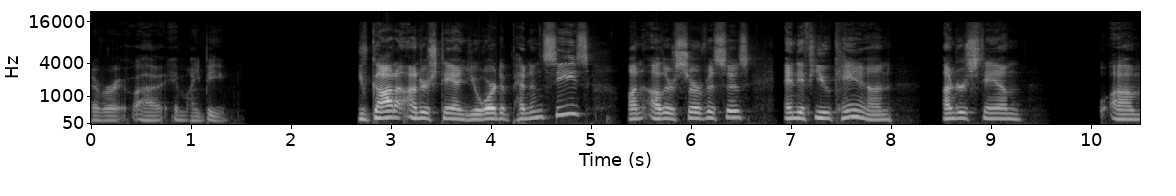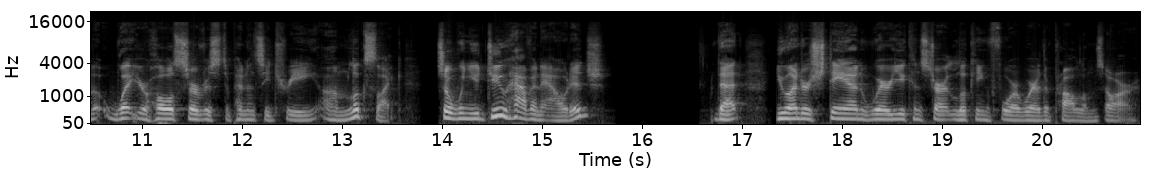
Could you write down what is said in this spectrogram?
whatever uh, it might be. You've got to understand your dependencies on other services, and if you can, understand um, what your whole service dependency tree um, looks like. So when you do have an outage, that you understand where you can start looking for where the problems are.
